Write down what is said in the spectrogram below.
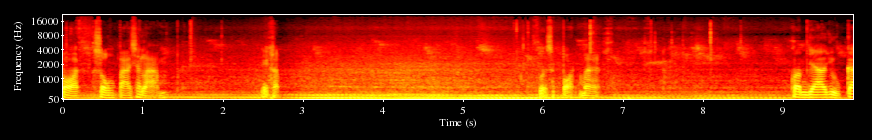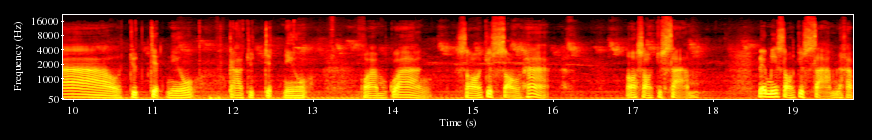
ปอร์ตทรงปลาฉลาม นี่ครับ สวยสปอร์ตมาก ความยาวอยู่ 9.7 นิ้ว 9.7 นิ้ว ความกว้าง 2.25อ๋อ2.3 เล่มนี้ 2.3 นะครับ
